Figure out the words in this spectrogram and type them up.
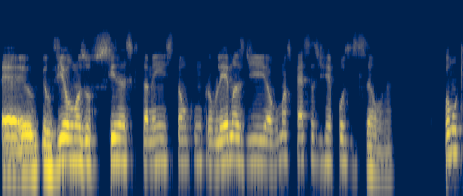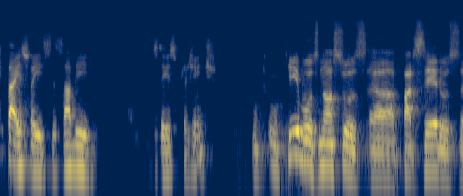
é, eu, eu, vi algumas oficinas que também estão com problemas de algumas peças de reposição, né? Como que está isso aí? Você sabe dizer isso para gente? O, o, que os nossos uh, parceiros uh,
